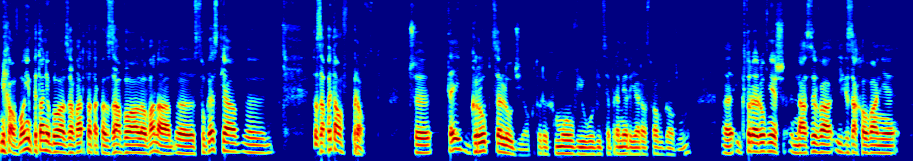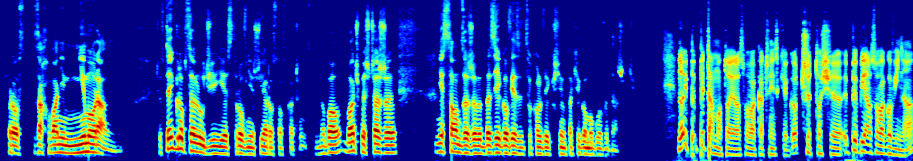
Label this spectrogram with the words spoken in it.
Michał, w moim pytaniu była zawarta taka zawoalowana e, sugestia, e, to zapytam wprost. Czy w tej grupce ludzi, o których mówił wicepremier Jarosław Gowin e, i które również nazywa ich zachowanie wprost zachowaniem niemoralnym, czy w tej grupce ludzi jest również Jarosław Kaczyński? No bo bądźmy szczerzy, nie sądzę, żeby bez jego wiedzy cokolwiek się takiego mogło wydarzyć. No i pytam o to Jarosława Kaczyńskiego, czy to się, Jarosława Gowina,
